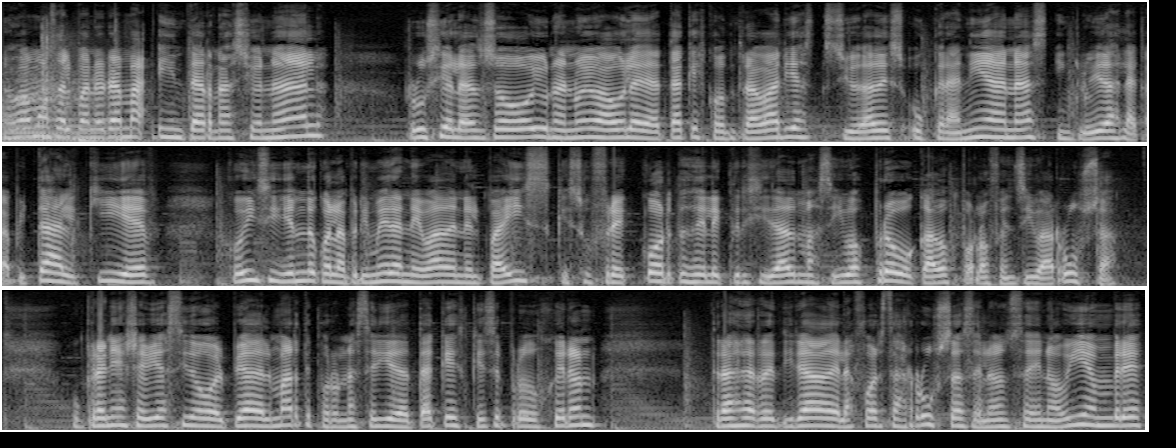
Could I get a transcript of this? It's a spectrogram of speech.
Nos vamos al panorama internacional. Rusia lanzó hoy una nueva ola de ataques contra varias ciudades ucranianas, incluidas la capital, Kiev, coincidiendo con la primera nevada en el país, que sufre cortes de electricidad masivos provocados por la ofensiva rusa. Ucrania ya había sido golpeada el martes por una serie de ataques que se produjeron tras la retirada de las fuerzas rusas el 11 de noviembre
